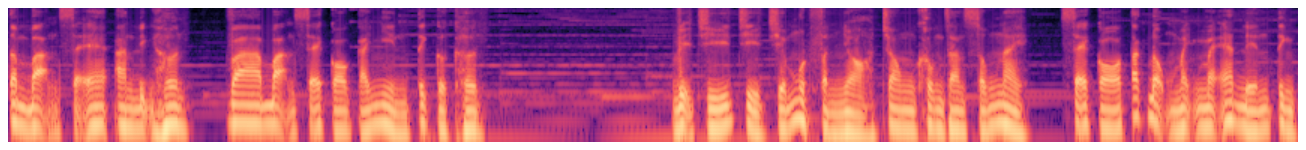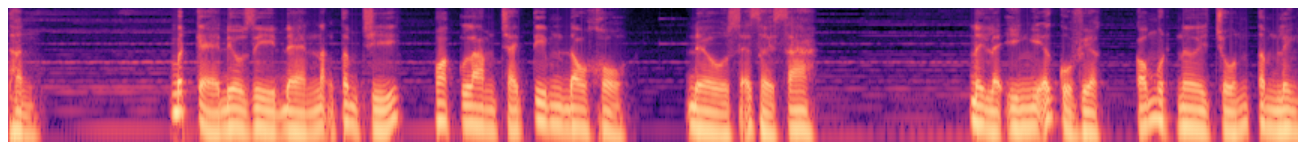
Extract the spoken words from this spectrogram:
tâm bạn sẽ an định hơn và bạn sẽ có cái nhìn tích cực hơn. Vị trí chỉ chiếm một phần nhỏ trong không gian sống này sẽ có tác động mạnh mẽ đến tinh thần. Bất kể điều gì đè nặng tâm trí hoặc làm trái tim đau khổ đều sẽ rời xa. Đây là ý nghĩa của việc có một nơi trốn tâm linh.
